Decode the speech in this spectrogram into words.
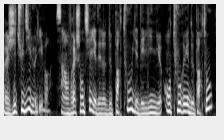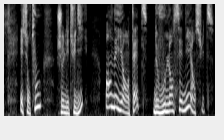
Euh, j'étudie le livre. C'est un vrai chantier, il y a des notes de partout, il y a des lignes entourées de partout, et surtout, je l'étudie en ayant en tête de vous l'enseigner ensuite.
